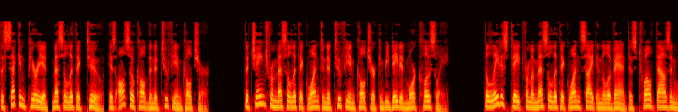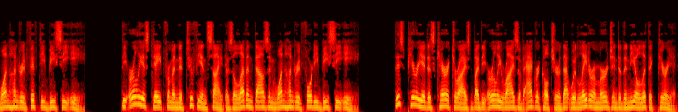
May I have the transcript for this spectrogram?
The second period, Mesolithic II, is also called the Natufian culture. The change from Mesolithic I to Natufian culture can be dated more closely. The latest date from a Mesolithic I site in the Levant is 12,150 BCE. The earliest date from a Natufian site is 11,140 BCE. This period is characterized by the early rise of agriculture that would later emerge into the Neolithic period.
